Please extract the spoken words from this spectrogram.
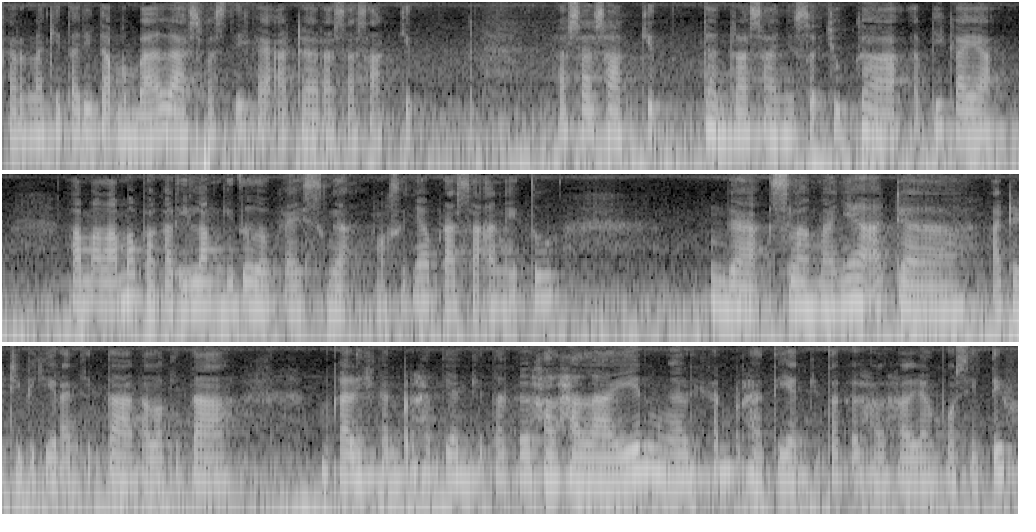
Karena kita tidak membalas pasti kayak ada rasa sakit rasa sakit dan rasa nyesek juga. Tapi kayak lama-lama bakal hilang gitu loh guys. Nggak maksudnya perasaan itu nggak selamanya ada ada di pikiran kita. Kalau kita mengalihkan perhatian kita ke hal-hal lain mengalihkan perhatian kita ke hal-hal yang positif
